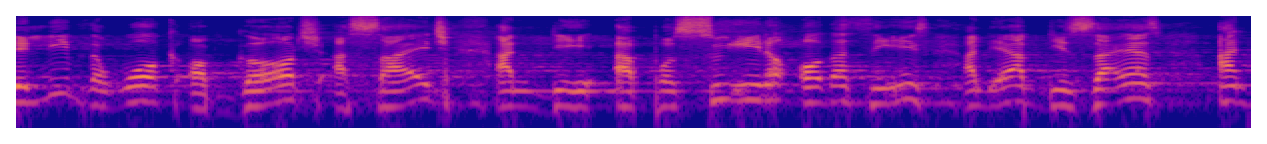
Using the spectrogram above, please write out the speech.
they leave the work of God aside and they are pursuing other things and they have desires and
